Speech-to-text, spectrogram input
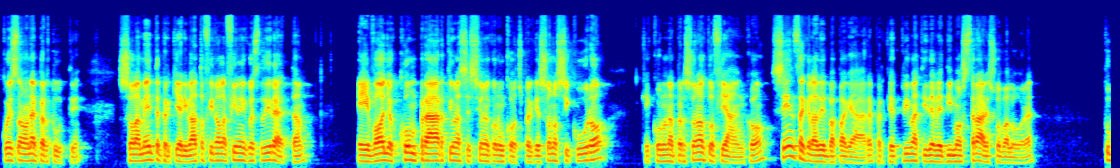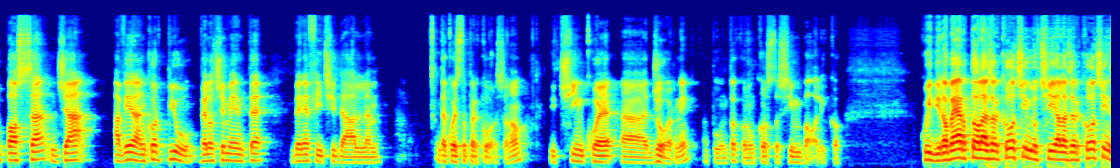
Questo non è per tutti, solamente per chi è arrivato fino alla fine di questa diretta e voglio comprarti una sessione con un coach, perché sono sicuro che con una persona al tuo fianco, senza che la debba pagare, perché prima ti deve dimostrare il suo valore, tu possa già avere ancora più velocemente benefici dal, da questo percorso, no? di 5 uh, eh, giorni, appunto, con un costo simbolico. Quindi Roberto laser coaching, Lucia laser coaching,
